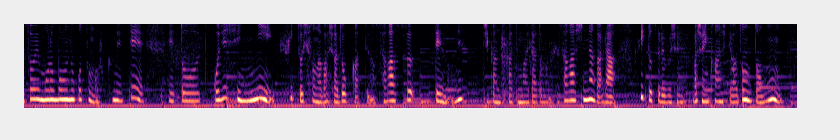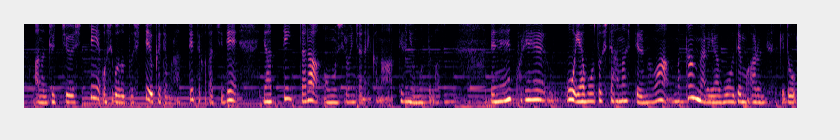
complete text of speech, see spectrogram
そういうもろもろのことも含めて、えっと、ご自身にフィットしそうな場所はどこかっていうのを探すっていうのをね時間使ってもらいたいと思うんですけど探しながらフィットする場所に場所に関してはどんどんあの受注してお仕事として受けてもらってって形でやっていったら面白いんじゃないかなっていうふうに思ってます。でねこれを野望として話してるのは、まあ、単なる野望でもあるんですけど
